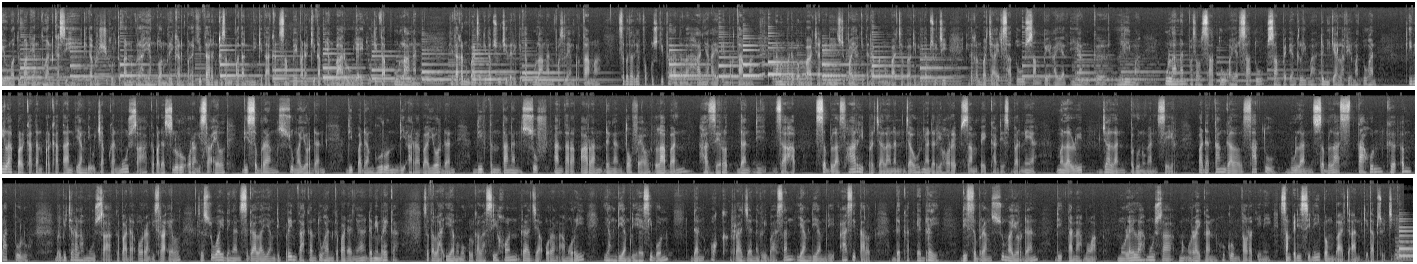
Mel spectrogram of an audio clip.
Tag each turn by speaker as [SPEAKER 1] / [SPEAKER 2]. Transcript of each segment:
[SPEAKER 1] you umat-umat yang Tuhan kasihi. Kita bersyukur untuk anugerah yang Tuhan berikan kepada kita Dan kesempatan ini kita akan sampai pada kitab yang baru Yaitu kitab ulangan. Kita akan membaca kitab suci dari kitab ulangan Fasal yang pertama. Sebenarnya fokus kita adalah hanya ayat yang pertama Namun pada pembacaan ini supaya kita dapat membaca bagian kitab suci Kita akan baca ayat 1 sampai ayat yang kelima. Ulangan pasal 1 ayat 1 sampai yang kelima. Demikianlah firman Tuhan Inilah perkataan-perkataan yang diucapkan Musa kepada seluruh orang Israel di seberang sungai Yordan, di padang gurun di Araba Yordan, di tentangan Suf antara Paran dengan Tofel, Laban, Hazerot, dan di Zahab. Sebelas hari perjalanan jauhnya dari Horeb sampai Kades Barnea melalui jalan pegunungan Seir pada tanggal 1 bulan 11 tahun ke-40 berbicaralah Musa kepada orang Israel sesuai dengan segala yang diperintahkan Tuhan kepadanya demi mereka. Setelah ia memukul kalah Sihon, raja orang Amori yang diam di Hesibon, dan Ok, raja negeri Basan yang diam di Asitarot dekat Edrei di seberang sungai Yordan di tanah Moab. Mulailah Musa menguraikan hukum Taurat ini. Sampai di sini pembacaan kitab suci.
